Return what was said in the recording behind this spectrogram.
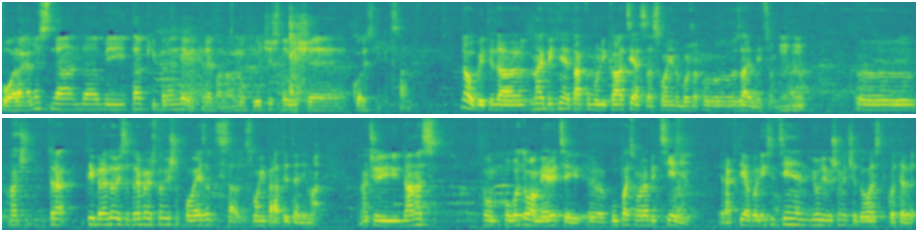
fora. Ja mislim da, da bi takvi brendovi trebali ono, uključiti što više korisnika sami. Da, u biti da najbitnija je ta komunikacija sa svojim oboža- zajednicom. Mhm. Znači, tra- ti brendovi se trebaju što više povezati sa svojim pratiteljima. Znači, danas, pogotovo u Americi, e, kupac mora biti cijenjen. Jer ako ti ako nisi cijenjen, ljudi više neće dolaziti kod tebe.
